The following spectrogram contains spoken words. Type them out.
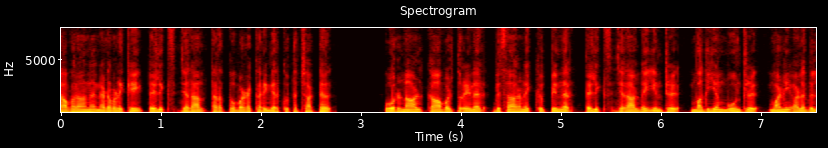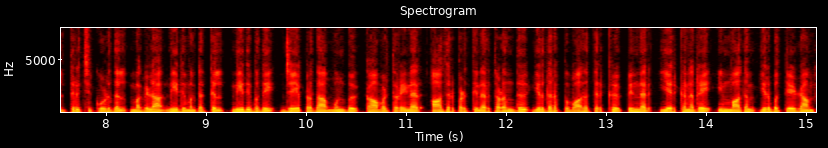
தவறான நடவடிக்கை பெலிக்ஸ் ஜெரால் தரப்பு வழக்கறிஞர் குற்றச்சாட்டு. ஒருநாள் காவல்துறையினர் விசாரணைக்கு பின்னர் பெலிக்ஸ் ஜெரால்டை இன்று மதியம் மூன்று மணி அளவில் திருச்சி கூடுதல் மகிழா நீதிமன்றத்தில் நீதிபதி ஜெயபிரதா முன்பு காவல்துறையினர் ஆஜர்படுத்தினர். தொடர்ந்து இருதரப்பு வாதத்திற்கு பின்னர் ஏற்கனவே இம்மாதம் இருபத்தேழாம்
